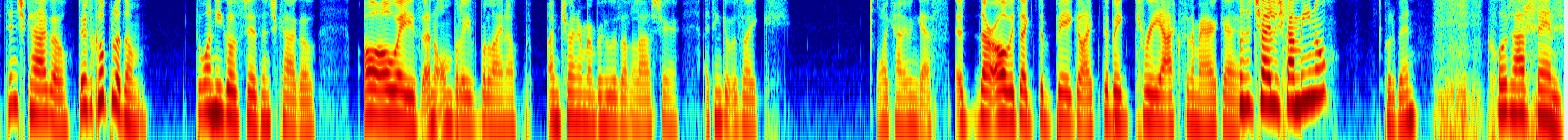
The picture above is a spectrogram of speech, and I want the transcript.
It's in Chicago. There's a couple of them. The one he goes to is in Chicago. Always an unbelievable lineup. I'm trying to remember who was on it last year. I think it was like. Oh, I can't even guess. It, they're always like the big, like the big three acts in America. Was it Childish Gambino? Could have been. Could have been.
